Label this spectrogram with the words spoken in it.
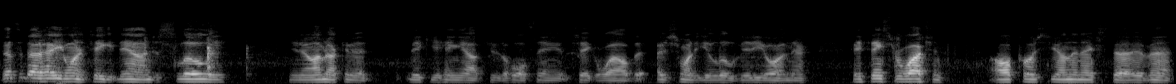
That's about how you want to take it down, just slowly. You know, I'm not going to make you hang out through the whole thing. It'd take a while, but I just wanted to get a little video on there. Hey, thanks for watching. I'll post you on the next uh, event.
